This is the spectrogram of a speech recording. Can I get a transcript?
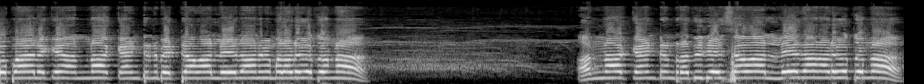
రూపాయలకే అన్నా క్యాంటీన్ పెట్టామా లేదా అని మిమ్మల్ని అడుగుతున్నా. అన్నా క్యాంటీన్ రద్దు చేసావా లేదా అని అడుగుతున్నా.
